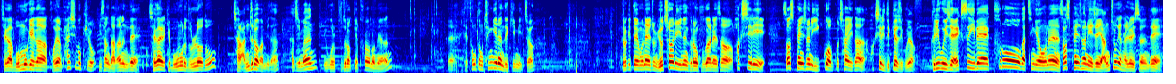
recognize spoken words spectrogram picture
제가 몸무게가 거의 한 85kg 이상 나가는데 제가 이렇게 몸으로 눌러도 잘 안 들어갑니다. 하지만 이걸 부드럽게 풀어 놓으면 예, 이렇게 통통 튕기는 느낌이 있죠. 그렇기 때문에 좀 요철이 있는 그런 구간에서 확실히 서스펜션이 있고 없고 차이가 확실히 느껴지고요. 그리고 이제 X200 프로 같은 경우는 서스펜션이 이제 양쪽에 달려 있었는데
